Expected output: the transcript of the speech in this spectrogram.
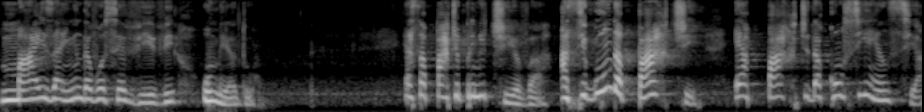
mais ainda você vive o medo. Essa parte primitiva. A segunda parte é a parte da consciência.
